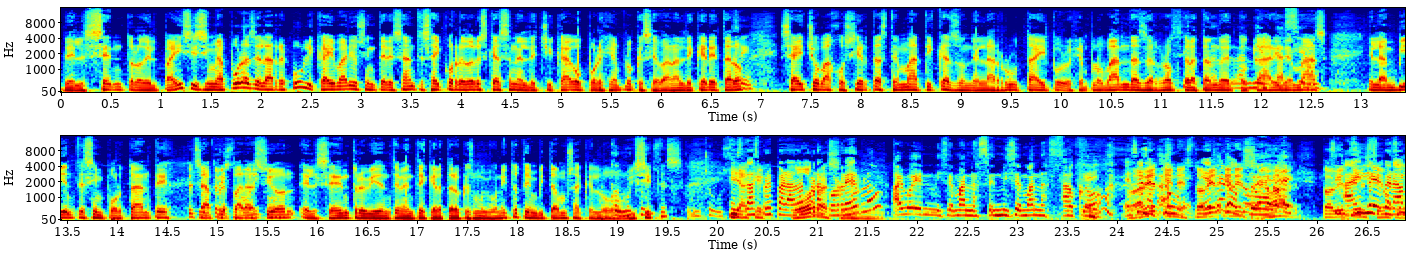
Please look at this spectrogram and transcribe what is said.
del centro del país. Y si me apuras de la República, hay varios interesantes. Hay corredores que hacen el de Chicago, por ejemplo, que se van al de Querétaro. Sí. Se ha hecho bajo ciertas temáticas donde en la ruta hay, por ejemplo, bandas de rock tratando de tocar y demás. El ambiente es importante, El la preparación, el centro, evidentemente, de Querétaro, que es muy bonito. Te invitamos a que lo Con visites. gusto, con mucho gusto. y a ¿Estás preparada para correrlo? Ahí voy en mis semanas, en mis semanas. Ah, ok. ¿no? Es en Todavía tienes, todavía es en tienes. octubre. ajá, todavía Ahí tienes te tiempo. esperamos,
